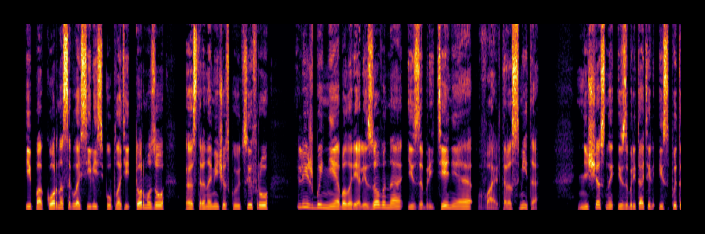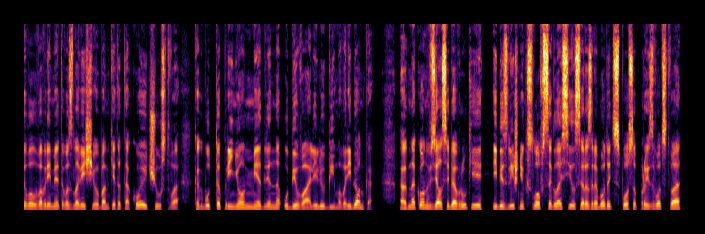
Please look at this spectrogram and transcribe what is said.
и покорно согласились уплатить тормозу астрономическую цифру, лишь бы не было реализовано изобретение Вальтера Смита. Несчастный изобретатель испытывал во время этого зловещего банкета такое чувство, как будто при нем медленно убивали любимого ребенка. Однако он взял себя в руки и без лишних слов согласился разработать способ производства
